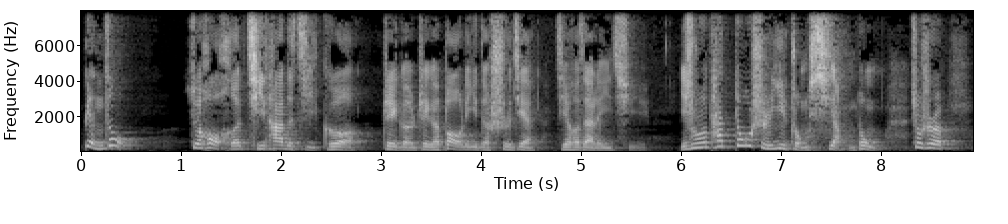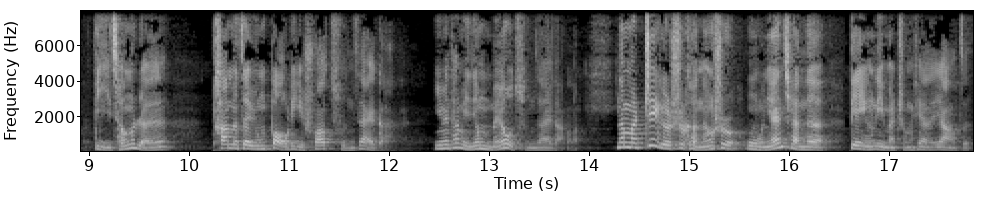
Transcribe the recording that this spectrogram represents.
变奏，最后和其他的几个这个这个暴力的事件结合在了一起。也就是说，它都是一种响动，就是底层人他们在用暴力刷存在感，因为他们已经没有存在感了。那么这个是可能是五年前的电影里面呈现的样子。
